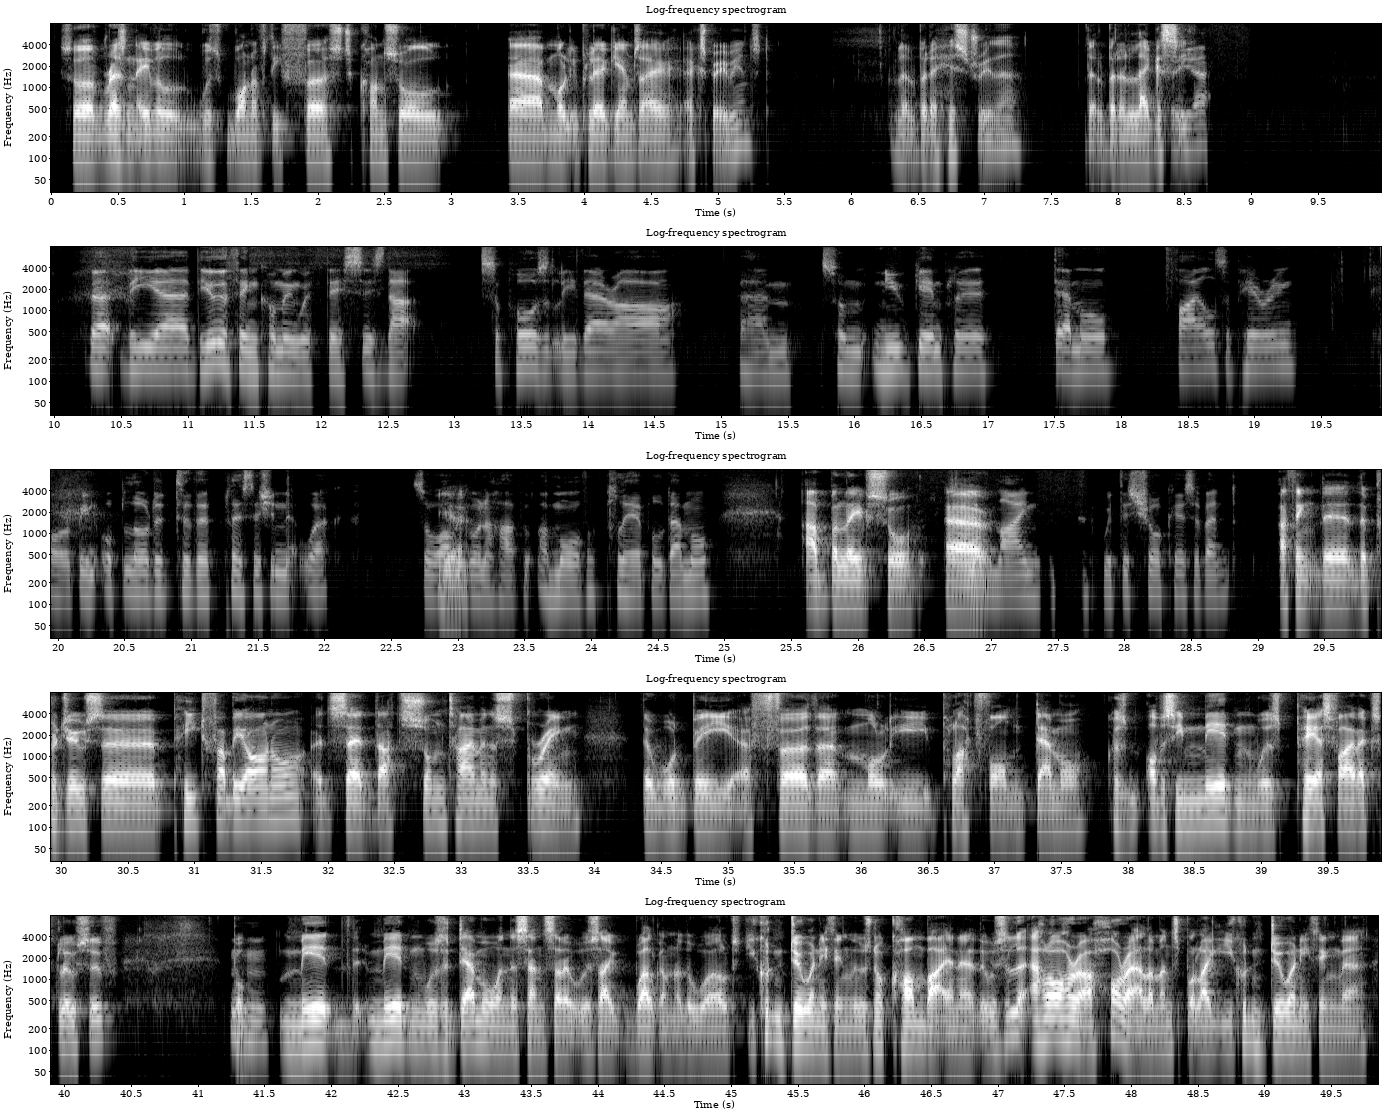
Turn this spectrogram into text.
So Resident Evil was one of the first console uh, multiplayer games I experienced. A little bit of history there, a little bit of legacy. yeah. The the uh, the other thing coming with this is that supposedly there are um, some new gameplay demo files appearing or have been uploaded to the PlayStation Network. So are Yeah. we going to have a more of a playable demo I believe so. Uh, online with this showcase event? I think the the producer Pete Fabiano had said that sometime in the spring there would be a further multi-platform demo because obviously Maiden was PS5 exclusive, but Maid, Maiden was a demo in the sense that it was like Welcome to the World. You couldn't do anything. There was no combat in it. There was a little horror horror elements, but like you couldn't do anything there.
